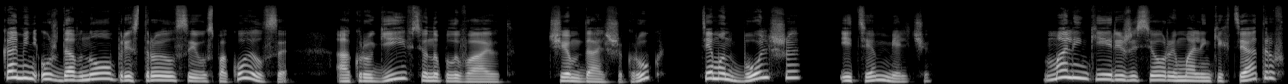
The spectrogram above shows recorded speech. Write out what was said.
Камень уж давно пристроился и успокоился, а круги все наплывают. Чем дальше круг, тем он больше и тем мельче. Маленькие режиссеры маленьких театров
